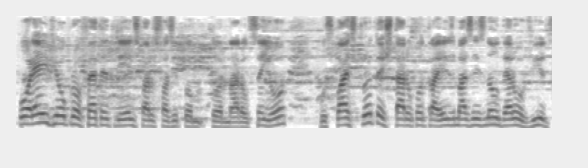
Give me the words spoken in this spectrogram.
Porém, enviou o profeta entre eles para os fazer tornar ao Senhor, os quais protestaram contra eles, mas eles não deram ouvidos.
